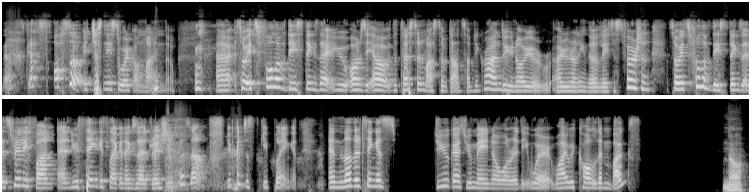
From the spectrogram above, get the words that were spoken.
that's that's awesome. It just needs to work on mine though. Uh, so it's full of these things that you honestly oh the tester must have done something wrong. Do you know you're are you running the latest version? So it's full of these things and it's really fun and you think it's like an exaggeration but no you can just keep playing it. And another thing is do you guys you may know already where why we call them bugs No.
